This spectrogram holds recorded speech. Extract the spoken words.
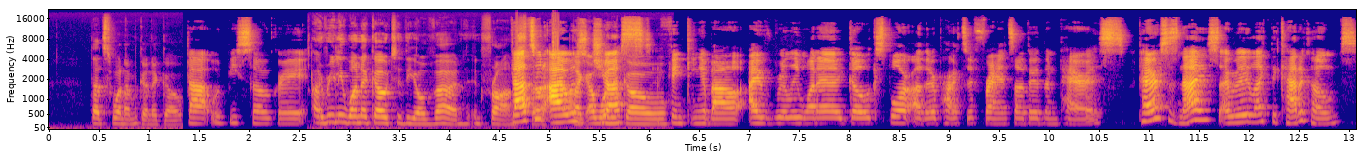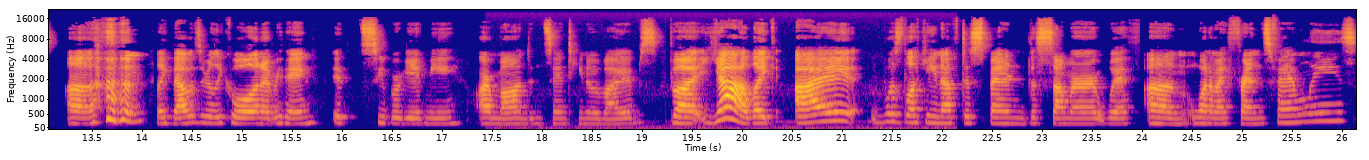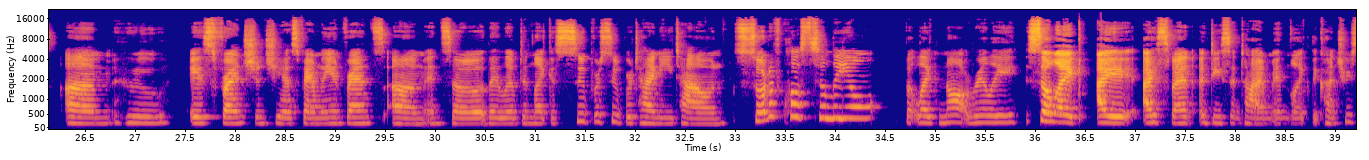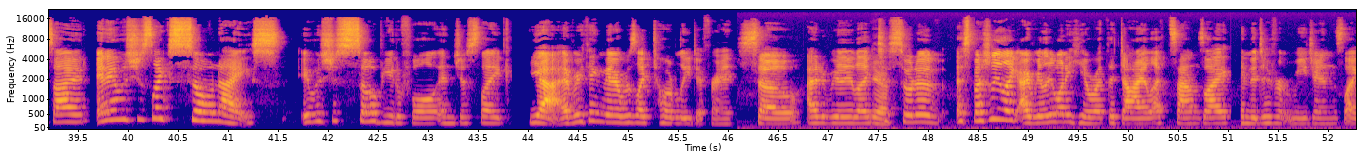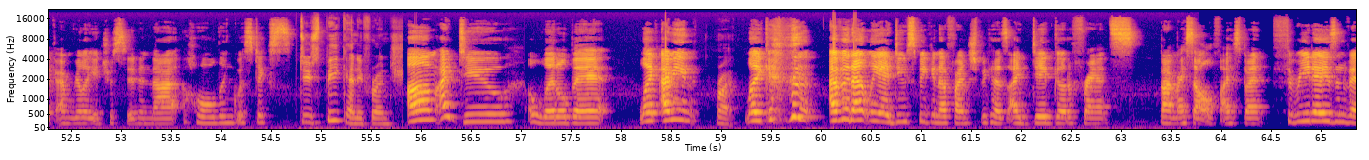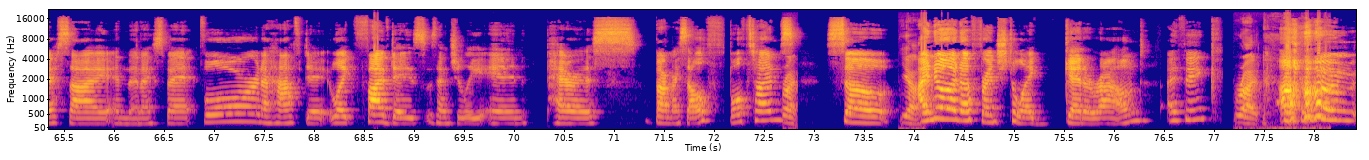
that's when I'm gonna go. That would be so great. I really want to go to the Auvergne in France. That's though. what I was like, I just go. thinking about. I really want to go explore other parts of France other than Paris. Paris is nice. I really like the catacombs. Um, like that was really cool and everything. It super gave me Armand and Santino vibes. But yeah, like I was lucky enough to spend the summer with um one of my friends' families um who is French and she has family in France. Um and so they lived in like a super super tiny town sort of close to Lyon but like not really. So like I I spent a decent time in like the countryside and it was just like so nice. It was just so beautiful and just like yeah, everything there was like totally different. So I'd really like Yeah. to sort of especially like I really want to hear what the dialect sounds like in the different regions. Like I'm really interested in that whole linguistics. Do you speak any French? Um I do a little bit. Like I mean Right. like evidently i do speak enough french because i did go to france by myself i spent three days in versailles and then i spent four and a half day like five days essentially in paris by myself both times Right. so Yeah. i know enough french to like get around i think Right. um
